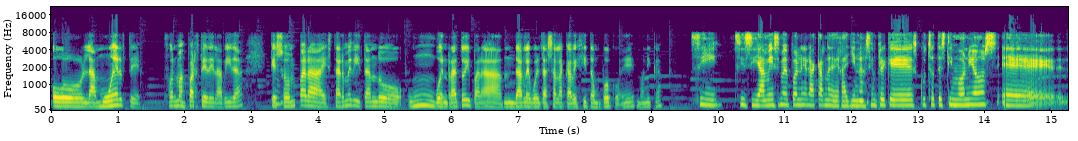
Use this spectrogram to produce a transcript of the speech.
o la muerte forma parte de la vida, que son para estar meditando un buen rato y para darle vueltas a la cabecita un poco, ¿eh, Mónica? Sí, sí, sí, a mí se me pone la carne de gallina. Siempre que escucho testimonios eh,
